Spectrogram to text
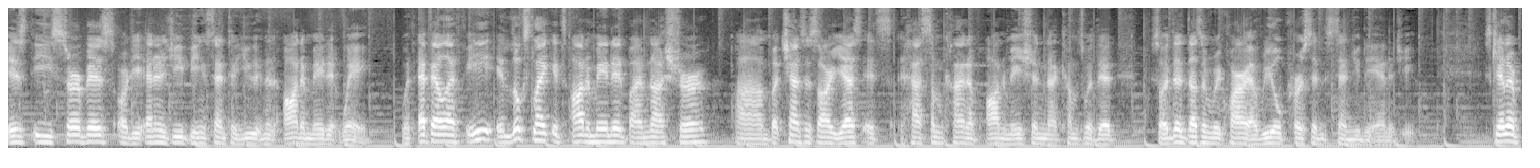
Is the service or the energy being sent to you in an automated way? With FLFE, it looks like it's automated, but I'm not sure. Um, but chances are, yes, it has some kind of automation that comes with it. So it doesn't require a real person to send you the energy. Scalar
